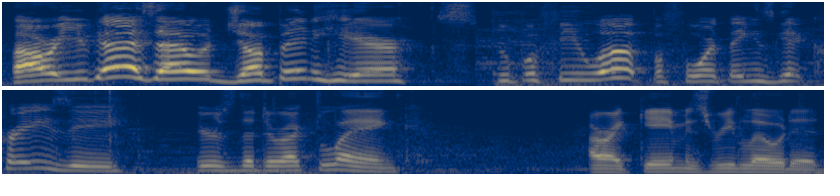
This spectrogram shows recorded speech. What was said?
if I were you guys, I would jump in here, scoop a few up before things get crazy. Here's the direct link. All right, game is reloaded.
